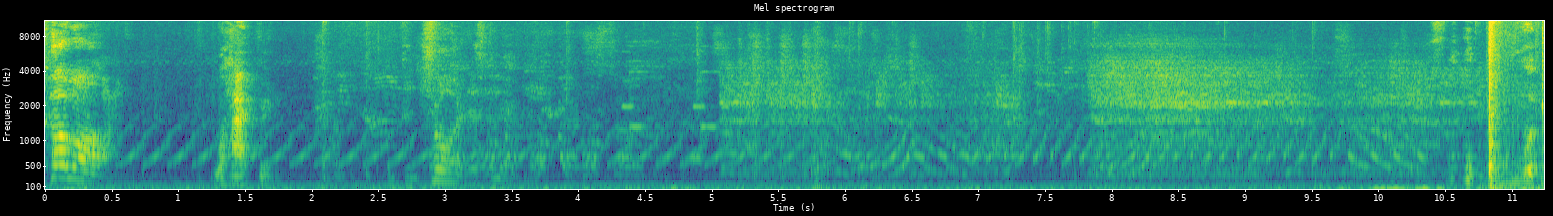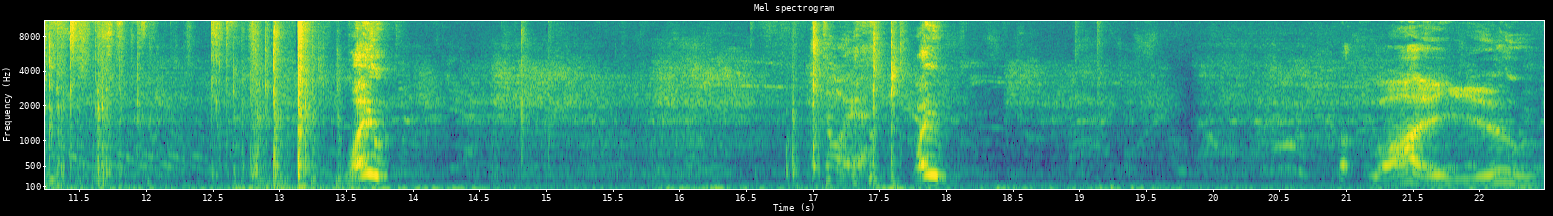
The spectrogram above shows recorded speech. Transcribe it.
Come on! What happened? I'm controlling this nigga. What? Why you? Why you? Why you?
